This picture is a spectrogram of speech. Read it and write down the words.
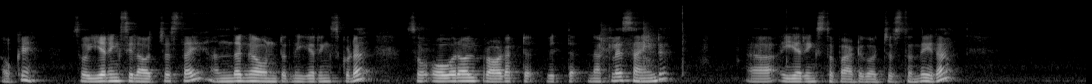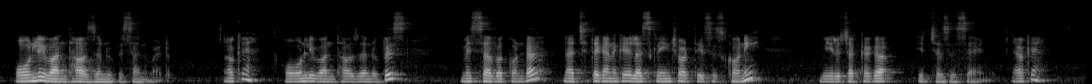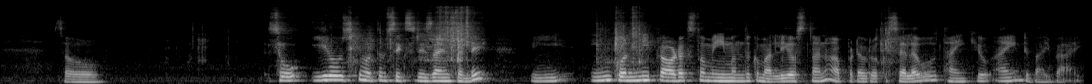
ఓకే? సో ఇయర్ రింగ్స్ ఇలా వచ్చేస్తాయి. అందంగా ఉంటుంది ఇయర్ రింగ్స్ కూడా. So overall product with necklace and year రింగ్స్తో పాటుగా వచ్చేస్తుంది. ఇలా ఓన్లీ వన్ థౌజండ్ రూపీస్ అనమాట okay? Only one thousand rupees miss అవ్వకుండా నచ్చితే కనుక ఇలా స్క్రీన్ షాట్ తీసేసుకొని మీరు చక్కగా ఇచ్చేసేసేయండి. ఓకే? సో సో ఈ రోజుకి మొత్తం సిక్స్ డిజైన్స్ అండి. ఈ ఇంకొన్ని ప్రోడక్ట్స్తో మీ ముందుకు మళ్ళీ వస్తాను. అప్పటి వరకు సెలవు. Thank you and bye bye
